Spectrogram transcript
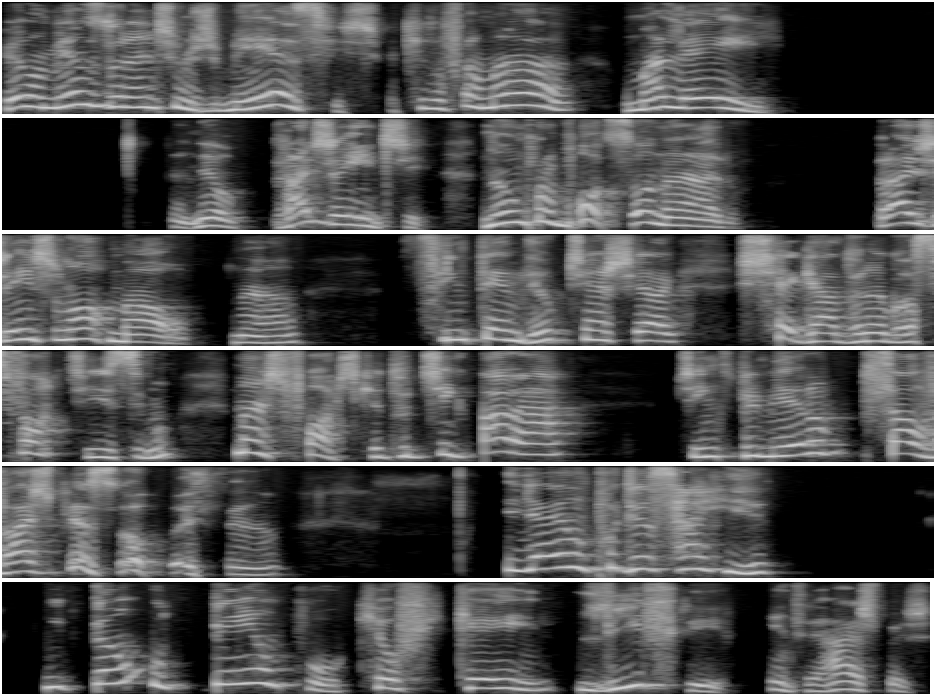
Pelo menos durante uns meses, aquilo foi uma, uma lei. Entendeu? Para gente, não para o Bolsonaro. Para gente normal. Né? Se entendeu que tinha chegado um negócio fortíssimo, mais forte, que tu tinha que parar. Tinha que primeiro salvar as pessoas. Entendeu? E aí eu não podia sair. Então, o tempo que eu fiquei livre, entre aspas,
